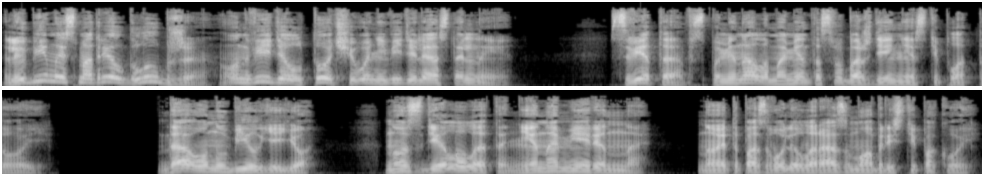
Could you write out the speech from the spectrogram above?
Любимый смотрел глубже, он видел то, чего не видели остальные. Света вспоминала момент освобождения с теплотой. Да, он убил ее, но сделал это не намеренно, но это позволило разуму обрести покой.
